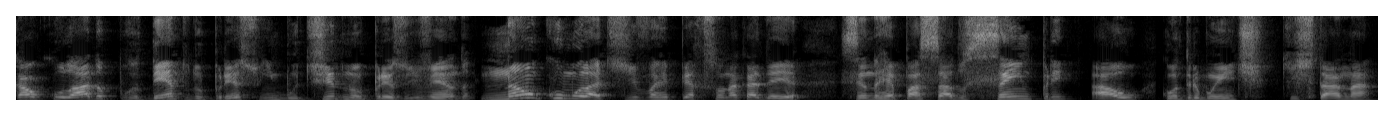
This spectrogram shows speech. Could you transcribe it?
calculado por dentro do preço, embutido no preço de venda, não cumulativo a repercussão na cadeia, sendo repassado sempre ao contribuinte que está na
